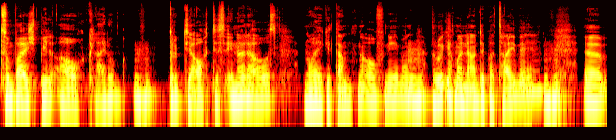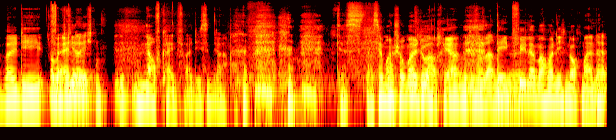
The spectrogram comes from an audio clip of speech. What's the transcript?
zum Beispiel auch Kleidung Mhm. Drückt ja auch das Innere aus. Neue Gedanken aufnehmen, ruhig auch mal eine andere Partei wählen, äh, weil die Mhm. Aber nicht die Rechten. Auf keinen Fall, die sind ja. Das, da sind wir schon mal durch, ja. Anderes, den ja. Fehler machen wir nicht nochmal. Ne? Ja.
